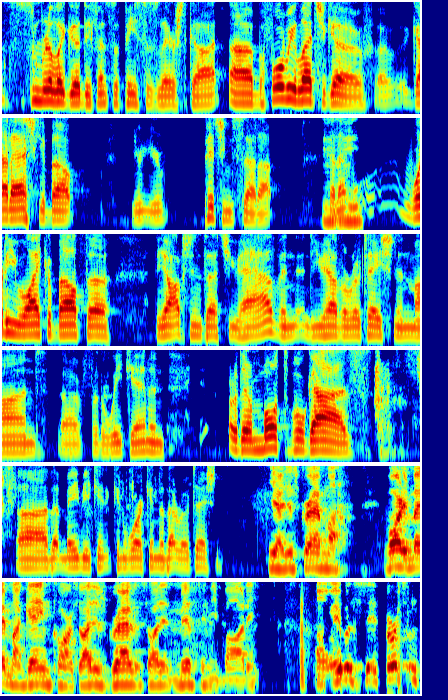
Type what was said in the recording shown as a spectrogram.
Some really good defensive pieces there, Scott. Uh, before we let you go, uh, got to ask you about your your pitching setup. Mm-hmm. what do you like about the the options that you have, and, and do you have a rotation in mind uh, for the weekend? And are there multiple guys uh, that maybe can can work into that rotation? Yeah, just grab my I've already made my game card, so I just grabbed it so I didn't miss anybody. Um, it was there were some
